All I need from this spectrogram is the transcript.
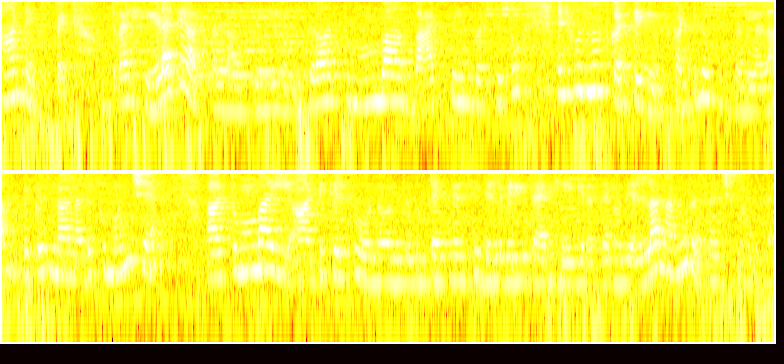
ಕಾಂಟ್ ಎಕ್ಸ್ಪೆಕ್ಟ್ ಒಂಥರ ಹೇಳೋಕ್ಕೆ ಆಗ್ತಾಯಿಲ್ಲ ಪೇನ್ ಒಂಥರ ತುಂಬ ಬ್ಯಾಕ್ ಪೇನ್ ಬರ್ತಿತ್ತು. And it was not continuous continuous ಇರ್ತಿರಲಿಲ್ಲ. ಬಿಕಾಸ್ ನಾನು ಅದಕ್ಕೆ ಮುಂಚೆ ತುಂಬ ಈ ಆರ್ಟಿಕಲ್ಸ್ ಓದೋವಂಥದ್ದು ಪ್ರೆಗ್ನೆನ್ಸಿ ಡೆಲಿವರಿ ಟೈಮ್ ಹೇಗಿರುತ್ತೆ ಅನ್ನೋದೆಲ್ಲ ನಾನು ರಿಸರ್ಚ್ ಮಾಡಿದ್ದೆ.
